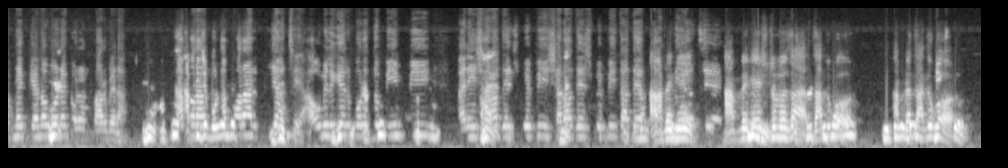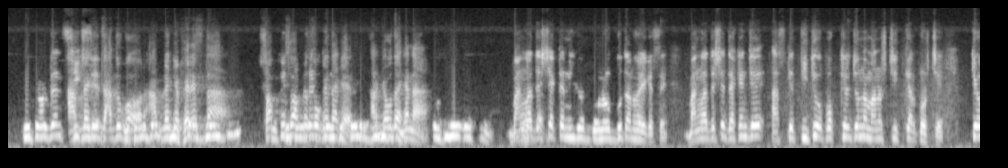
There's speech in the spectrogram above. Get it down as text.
আপনি কেন মনে করেন পারবে না? আপনি যে বললেন কি আছে? আওয়ামী লীগের পরে তো বিএনপি মানে সারা দেশব্যাপী সারা দেশব্যাপী তাদের আপনি আত্মীয় কি আছে আপনি কি স্ট্রোলজার জাদুকর। আপনি কি আপনি কি ফেরেস্তা সবকিছু আপনার চোখে দেখেন আর কেউ দেখে না। বাংলাদেশে একটা নীরব গণ অভ্যুত্থান হয়ে গেছে। বাংলাদেশে দেখেন যে আজকে তৃতীয় পক্ষের জন্য মানুষ চিৎকার করছে। কেউ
